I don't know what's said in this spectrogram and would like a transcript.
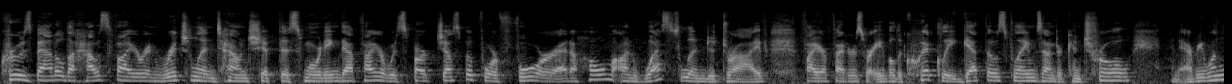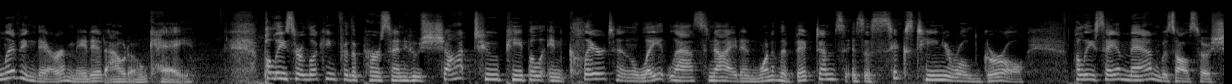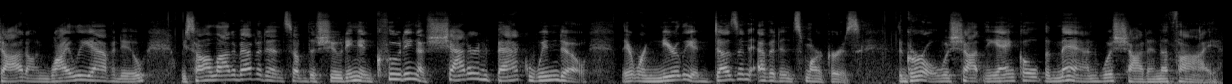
Crews battled a house fire in Richland Township this morning. That fire was sparked just before 4 at a home on Westland Drive. Firefighters were able to quickly get those flames under control, and everyone living there made it out okay. Police are looking for the person who shot two people in Clairton late last night, and one of the victims is a 16 year old girl. Police say a man was also shot on Wiley Avenue. We saw a lot of evidence of the shooting, including a shattered back window. There were nearly a dozen evidence markers. The girl was shot in the ankle, the man was shot in a thigh.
